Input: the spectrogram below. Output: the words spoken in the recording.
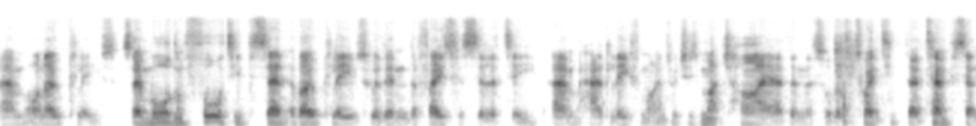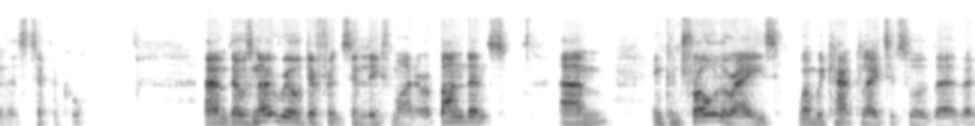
um, on oak leaves. So more than 40% of oak leaves within the face facility um, had leaf mines, which is much higher than the sort of 20, the 10% that's typical. Um, there was no real difference in leaf miner abundance. Um, in control arrays, when we calculated sort of the,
